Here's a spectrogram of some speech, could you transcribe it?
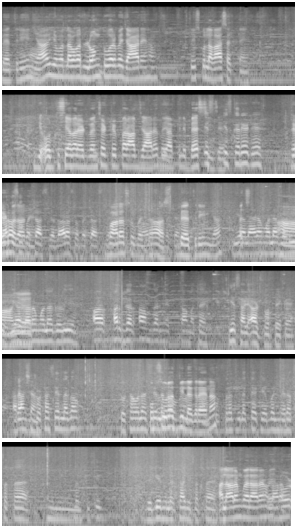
बेहतरीन यार ये मतलब अगर लॉन्ग टूर पे जा रहे हैं हम तो इसको लगा सकते हैं। ये और किसी अगर एडवेंचर ट्रिप पर आप जा रहे हैं तो ये आपके लिए बेस्ट इस, चीज़ है। इसका रेट है रेट बारह बता सौ पचास बारह सौ पचास बारह सौ पचास। बेहतरीन यार। ये अलार्म वाला घड़ी हाँ, है ये ये- अलार्म वाला घड़ी है। और हर घर आम घर में काम आता है। ये साढ़े आठ सौ रुपये का है। आराम से अच्छा। छोटा सेल लगाओ। छोटा वाला सेल खूबसूरत भी लग रहा है हाँ, ना? खूबसूरत भी लगता है टेबल में रख सकता है। मतलब किसी जगह में लटका भी सकता है। अलार्म का अलार्म है और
